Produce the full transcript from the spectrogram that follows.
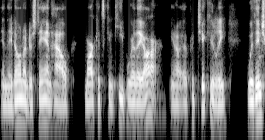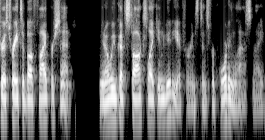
and they don't understand how markets can keep where they are. You know, uh, particularly with interest rates above five percent. You know, we've got stocks like Nvidia, for instance, reporting last night.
